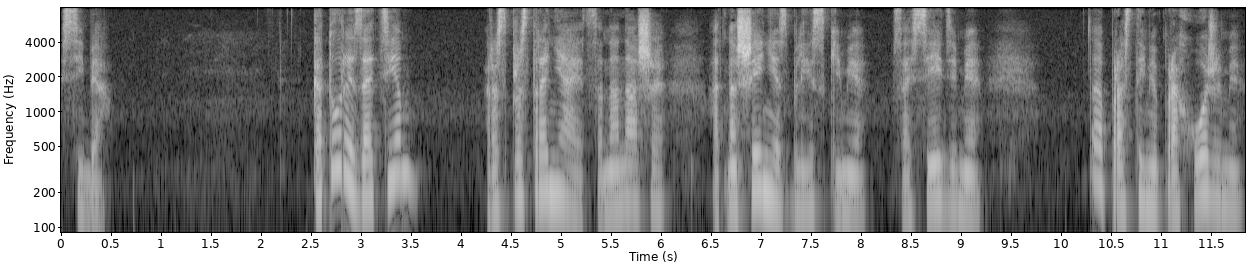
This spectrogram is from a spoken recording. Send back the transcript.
себя, который затем распространяется на наши отношения с близкими, соседями, да, простыми прохожими,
